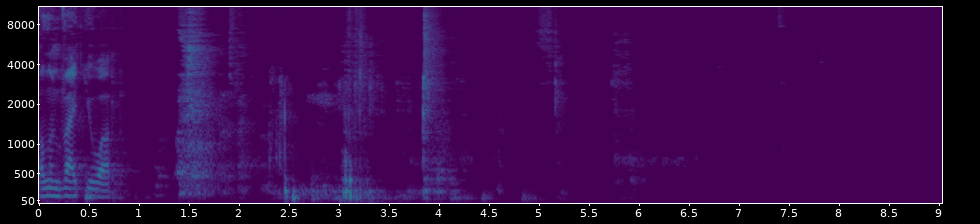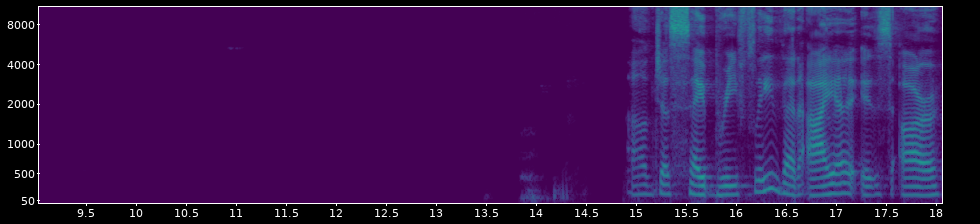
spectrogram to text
I'll invite you up. I'll just say briefly that Ayeh is our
